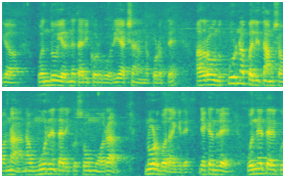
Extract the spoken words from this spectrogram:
ಈಗ ಒಂದು, ಎರಡನೇ ತಾರೀಕುವರೆಗೂ ರಿಯಾಕ್ಷನನ್ನು ಕೊಡುತ್ತೆ. ಅದರ ಒಂದು ಪೂರ್ಣ ಫಲಿತಾಂಶವನ್ನು ನಾವು ಮೂರನೇ ತಾರೀಕು ಸೋಮವಾರ ನೋಡ್ಬೋದಾಗಿದೆ. ಯಾಕೆಂದರೆ ಒಂದನೇ ತಾರೀಕು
